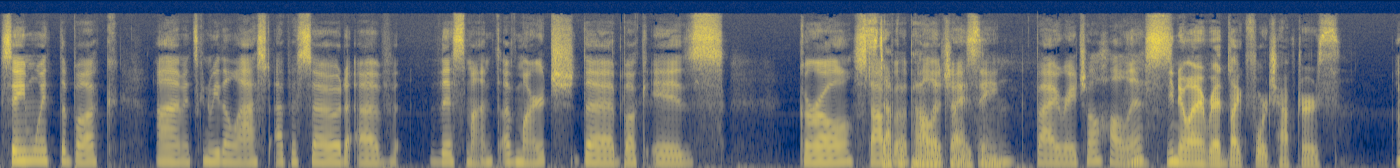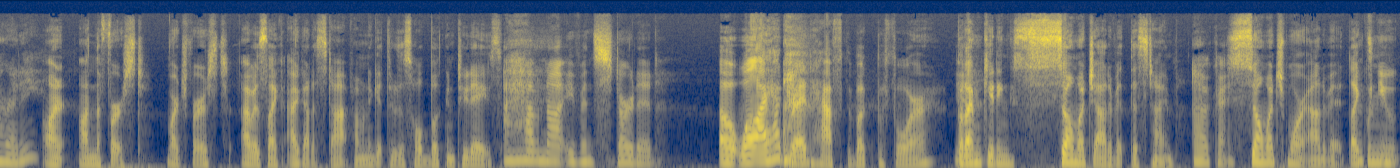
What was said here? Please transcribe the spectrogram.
Same with the book. Um, it's going to be the last episode of this month of March. The book is Girl Stop, Stop Apologizing. Apologizing. by Rachel Hollis. You know, I read like four chapters Already? on on the first March first. I was like, I gotta stop. I'm gonna get through this whole book in two days. I have not even started. Oh well, I had read half the book before, but Yeah. I'm getting so much out of it this time. Okay. So much more out of it. Like That's when you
